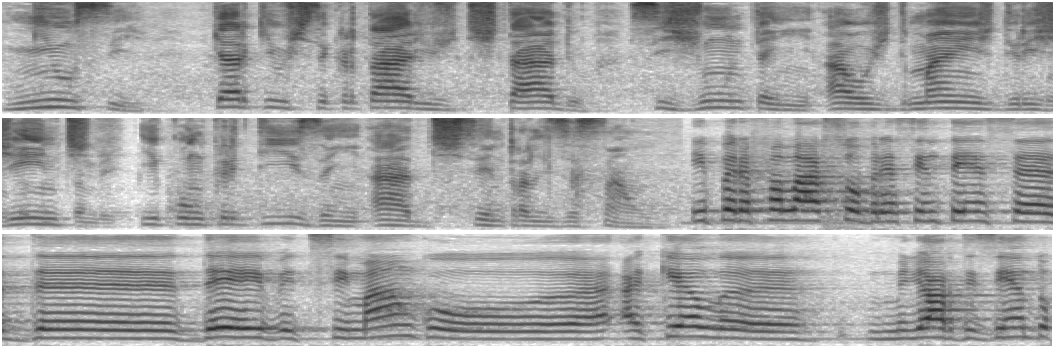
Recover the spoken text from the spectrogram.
Nilce quer que os secretários de Estado se juntem aos demais dirigentes e concretizem a descentralização. E para falar sobre a sentença de David Simango, aquele melhor dizendo,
